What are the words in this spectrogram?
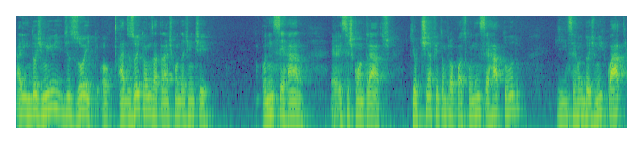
aí em 2018, há 18 anos atrás, quando a gente, quando encerraram é, esses contratos, que eu tinha feito um propósito, quando encerrar tudo, que encerrou em 2004,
